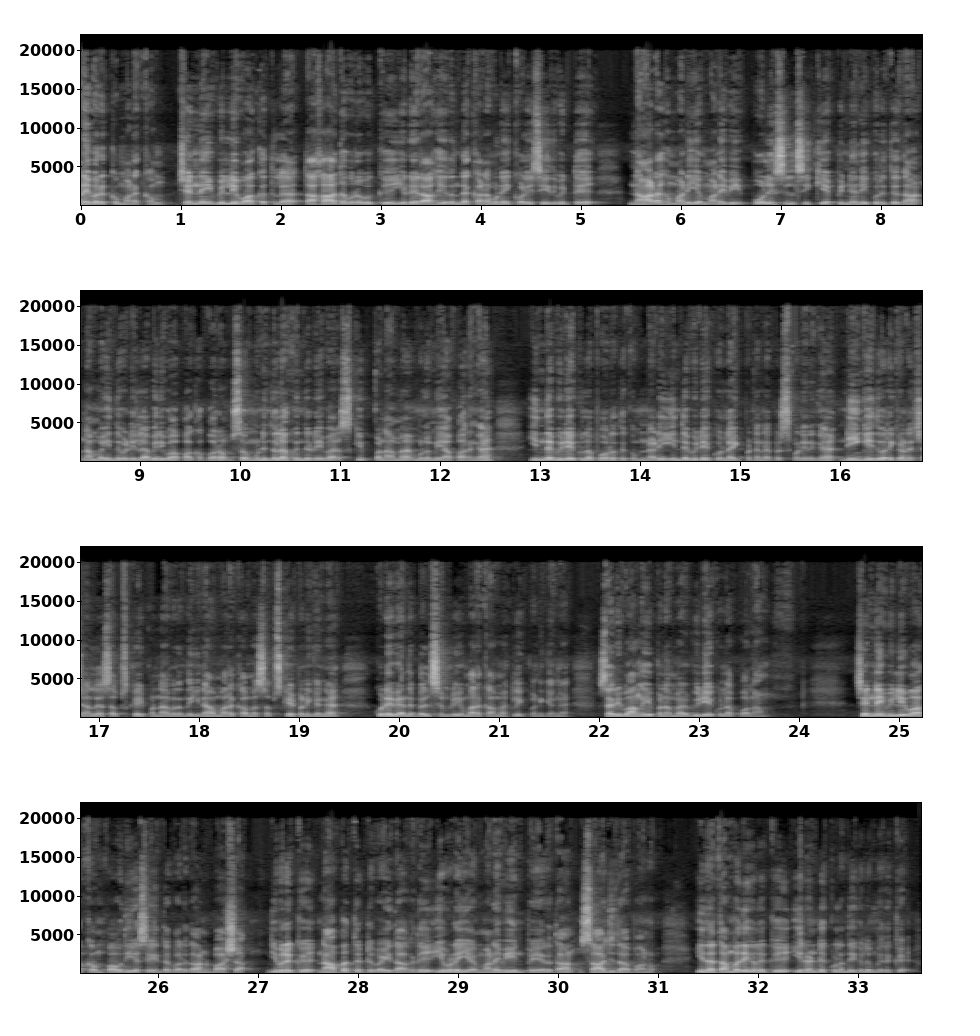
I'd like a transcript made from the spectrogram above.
அனைவருக்கும் வணக்கம். சென்னை வில்லிவாக்கத்தில் தகாத உறவுக்கு இடையராக இருந்த கணவனை கொலை செய்துவிட்டு நாடகம் ஆடிய மனைவி போலீஸில் சிக்கிய பின்னணி குறித்து தான் நம்ம இந்த வீடியோவில் விரிவாக பார்க்க போகிறோம் ஸோ முடிந்தளவுக்கு இந்த வீடியோவை ஸ்கிப் பண்ணாமல் முழுமையாக பாருங்கள் இந்த வீடியோக்குள்ளே போகிறதுக்கு முன்னாடி இந்த வீடியோக்கு லைக் பட்டனை ப்ரெஸ் பண்ணிடுங்க. நீங்கள் இது வரைக்கும் இந்த சேனலை சப்ஸ்கிரைப் பண்ணாமல் இருந்தீங்கன்னா மறக்காமல் சப்ஸ்கிரைப் பண்ணிக்கோங்க. கூடவே அந்த பெல் சிம்லையும் மறக்காமல் கிளிக் பண்ணிக்கோங்க. சரி வாங்க இப்போ நம்ம வீடியோக்குள்ளே போகலாம் சென்னை வில்லிவாக்கம் பகுதியை சேர்ந்தவர் தான் பாஷா. இவருக்கு நாற்பத்தெட்டு வயதாகுது. இவருடைய மனைவியின் பெயர் தான் சாஜிதா பானு. இந்த தம்பதிகளுக்கு இரண்டு குழந்தைகளும் இருக்குது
